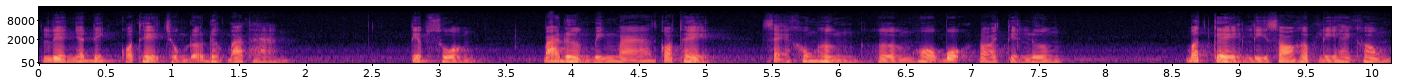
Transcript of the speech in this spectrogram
Liền nhất định có thể chống đỡ được 3 tháng. Tiếp xuống, Ba đường binh mã có thể Sẽ không hừng hướng hộ bộ đòi tiền lương. Bất kể lý do hợp lý hay không,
